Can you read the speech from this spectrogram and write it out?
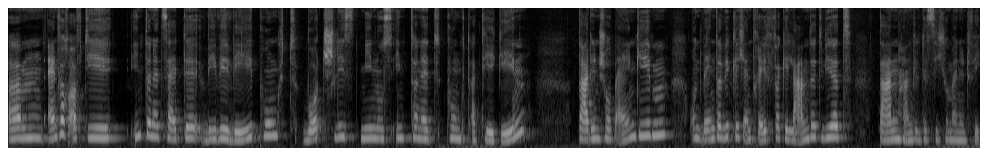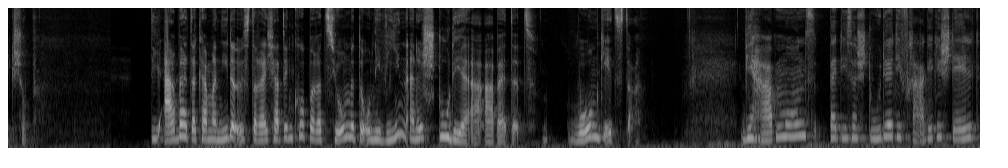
Ähm, einfach auf die Internetseite www.watchlist-internet.at gehen, da den Shop eingeben und wenn da wirklich ein Treffer gelandet wird, dann handelt es sich um einen Fake-Shop. Die Arbeiterkammer Niederösterreich hat in Kooperation mit der Uni Wien eine Studie erarbeitet. Worum geht es da? Wir haben uns bei dieser Studie die Frage gestellt,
